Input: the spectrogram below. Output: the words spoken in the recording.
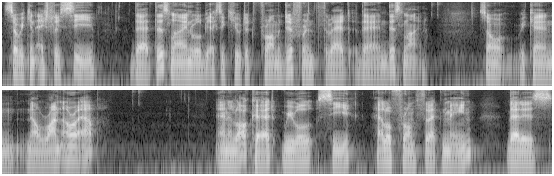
So we can actually see that this line will be executed from a different thread than this line. So we can now run our app and in logcat we will see hello from thread main that is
